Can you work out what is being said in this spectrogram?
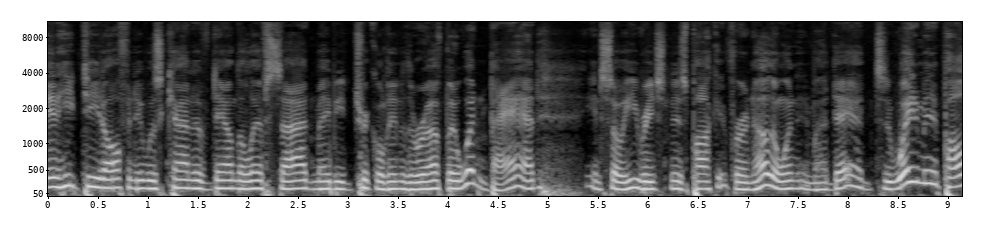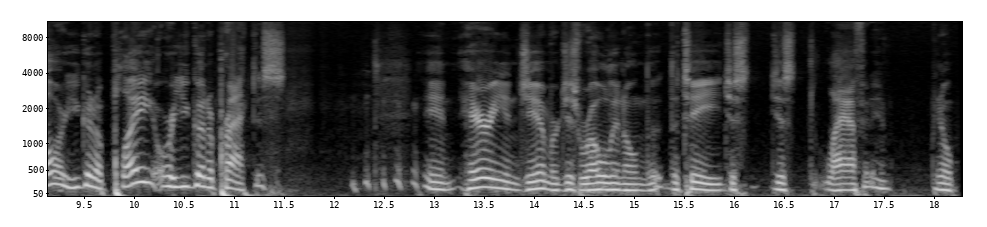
And he teed off, and it was kind of down the left side, maybe trickled into the rough, but it wasn't bad. And so he reached in his pocket for another one, and my dad said, "Wait a minute, Paul. Are you going to play or are you going to practice?" and Harry and Jim are just rolling on the, the tee, just just laughing. And you know,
